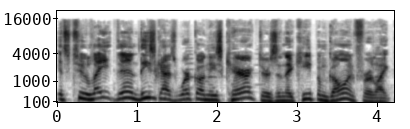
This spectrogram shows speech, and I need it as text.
it's too late then. These guys work on these characters and they keep them going for like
